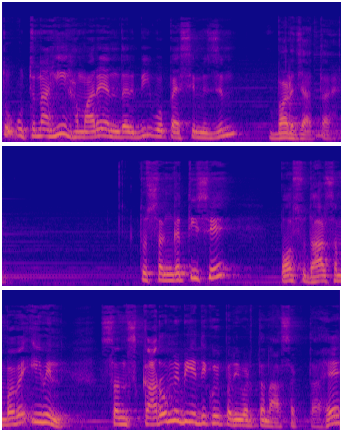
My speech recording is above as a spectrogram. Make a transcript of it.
तो उतना ही हमारे अंदर भी वो पैसिमिज्म बढ़ जाता है। तो संगति से बहुत सुधार संभव है। इवन संस्कारों में भी यदि कोई परिवर्तन आ सकता है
